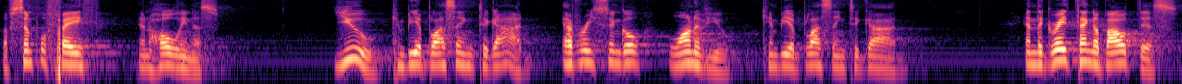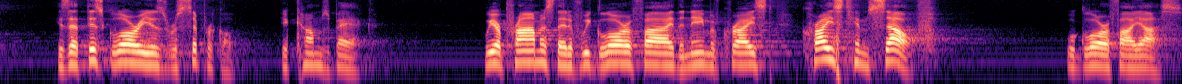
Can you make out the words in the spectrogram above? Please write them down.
of simple faith and holiness. You can be a blessing to God. Every single one of you can be a blessing to God. And the great thing about this is that this glory is reciprocal, it comes back. We are promised that if we glorify the name of Christ, Christ Himself will glorify us.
